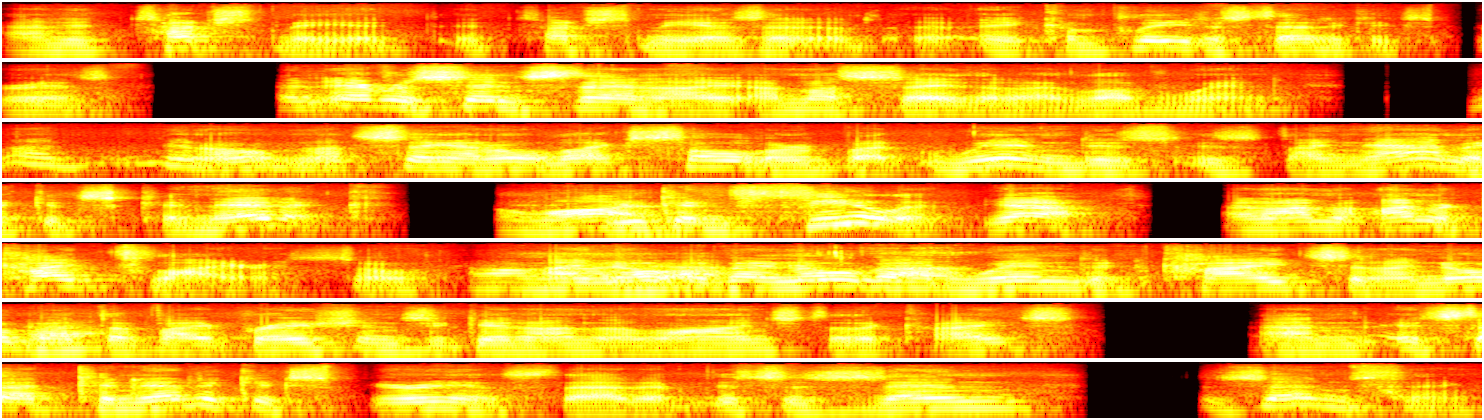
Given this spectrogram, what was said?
And it touched me. It, it touched me as a, a complete aesthetic experience. And ever since then, I, I must say that I love wind. Not, you know, I'm not saying I don't like solar, but wind is, is dynamic. It's kinetic. alive. You can feel it, yeah. And I'm a, I'm a kite flyer, so Oh, I know Yeah. I know about wind and kites, and I know about Yeah. the vibrations you get on the lines to the kites, and it's that kinetic experience that it- it's a Zen Zen thing.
